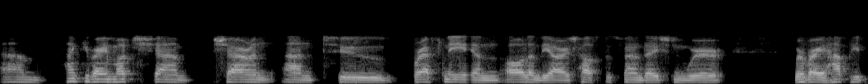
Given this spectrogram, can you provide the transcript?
Um, thank you very much. Um, Sharon, and to Breffney and all in the Irish Hospice Foundation. We're, we're very happy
